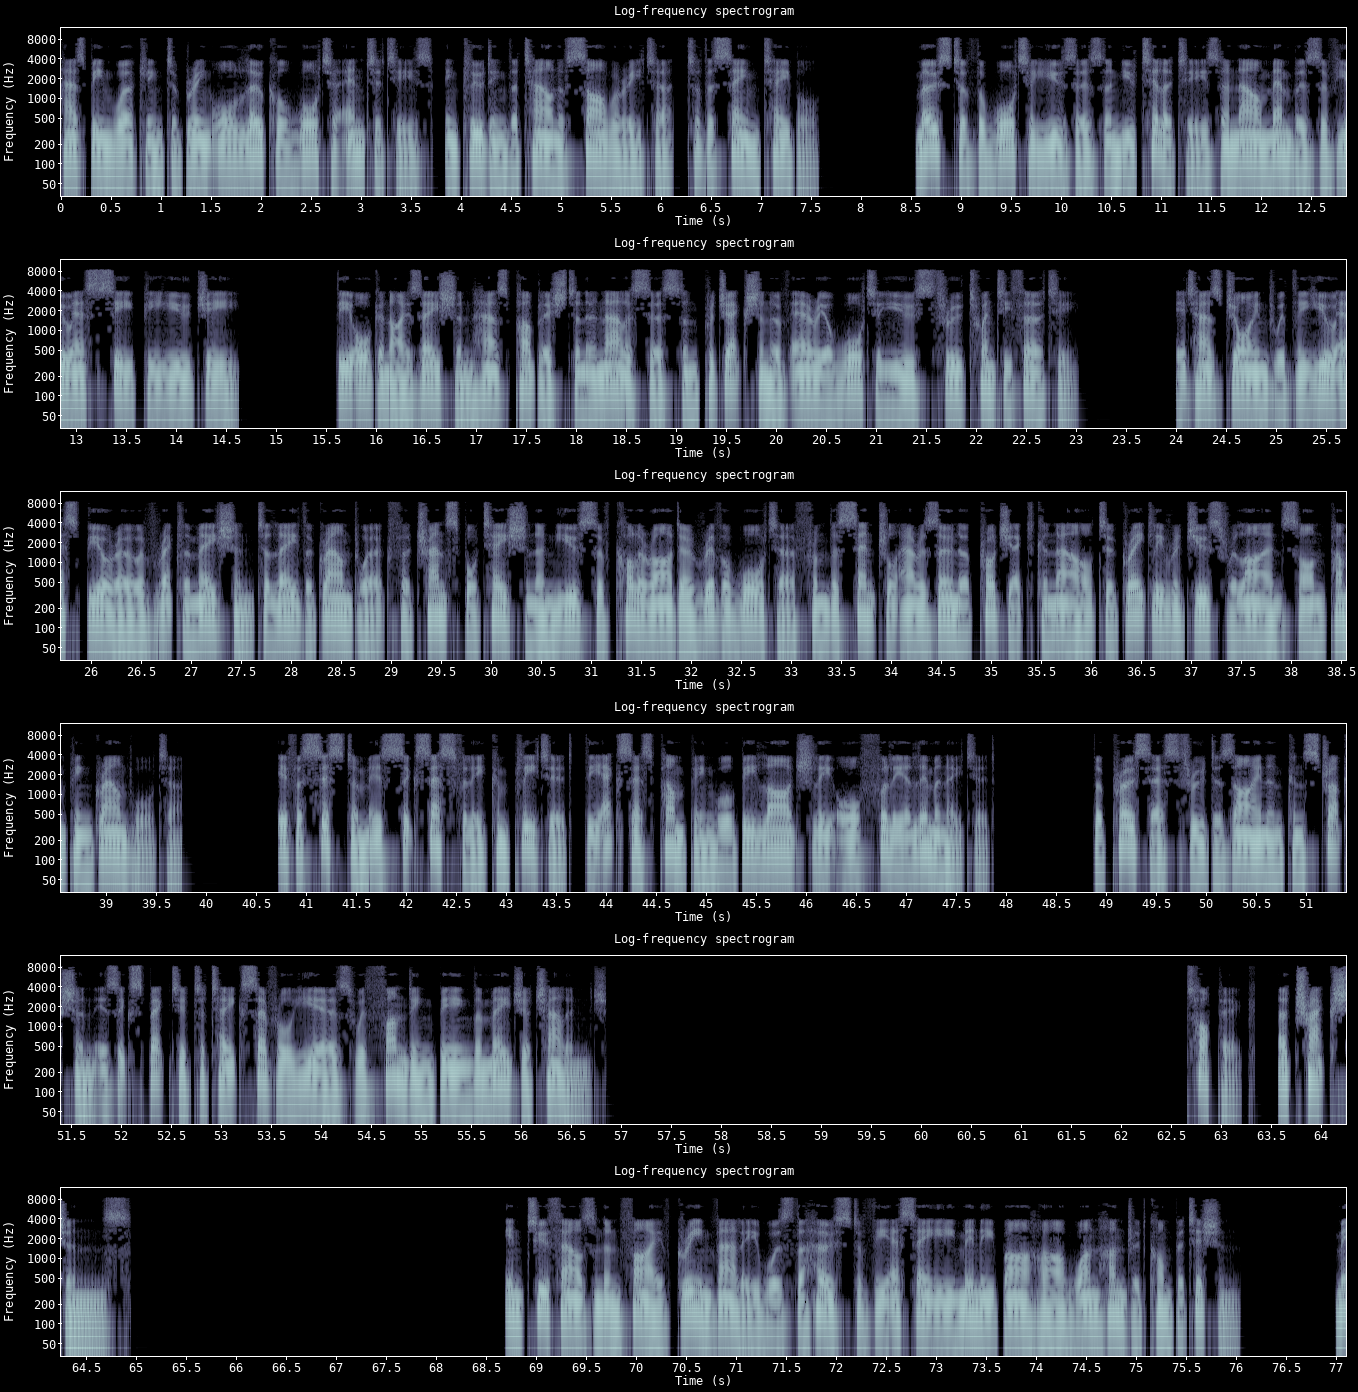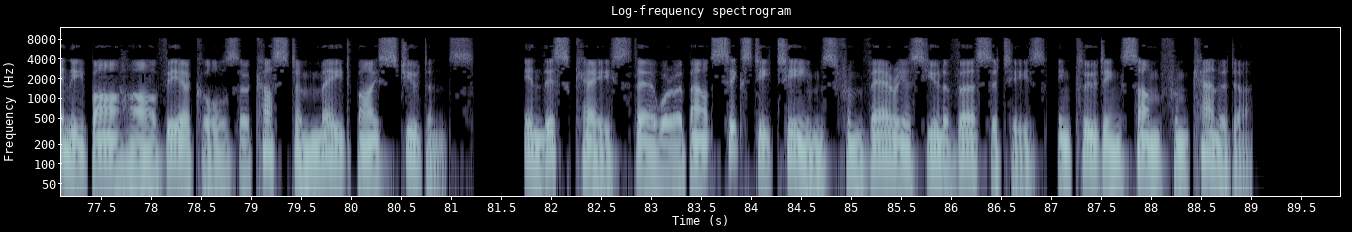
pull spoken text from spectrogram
has been working to bring all local water entities, including the town of Sahuarita, to the same table. Most of the water users and utilities are now members of USCPUG. The organization has published an analysis and projection of area water use through 2030. It has joined with the U.S. Bureau of Reclamation to lay the groundwork for transportation and use of Colorado River water from the Central Arizona Project Canal to greatly reduce reliance on pumping groundwater. If a system is successfully completed, the excess pumping will be largely or fully eliminated. The process through design and construction is expected to take several years with funding being the major challenge. Attractions In 2005 Green Valley was the host of the SAE Mini Baja 100 competition. Mini Baja vehicles are custom-made by students. In this case there were about 60 teams from various universities, including some from Canada.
